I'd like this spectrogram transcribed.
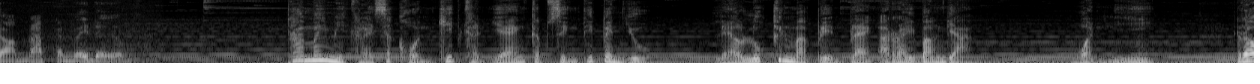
ยอมรับกันไว้เดิม ถ้าไม่มีใครสักคนคิดขัดแย้งกับสิ่งที่เป็นอยู่ แล้วลุกขึ้นมาเปลี่ยนแปลงอะไรบางอย่าง วันนี้เรา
